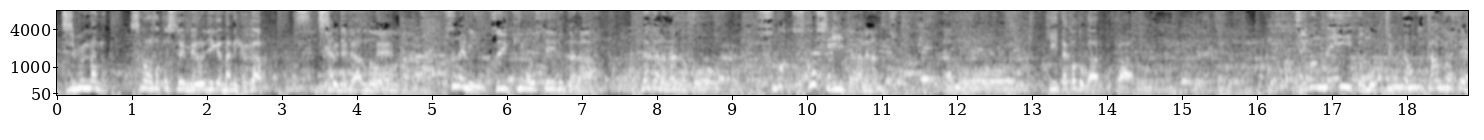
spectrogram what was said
自分なんだと。島野聡というメロディーが何かが全てであって。常に追求をしているからだからなんかこうすご少しいいじゃダメなんでしょあのー聞いたことがあるとか、自分でいいと思う。自分で本当に感動してあ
